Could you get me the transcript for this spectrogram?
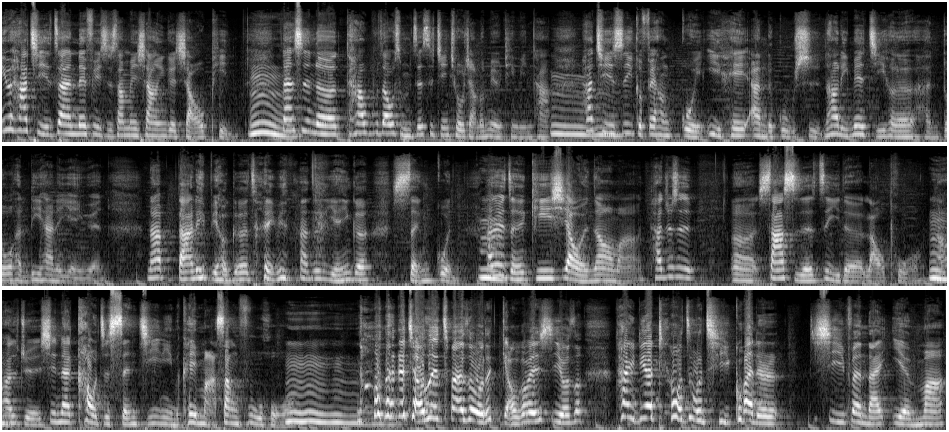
因为他其实，在 Netflix 上面像一个小品，嗯，但是呢，他不知道为什么这次金球奖都没有提名他。嗯，他其实是一个非常诡异黑暗的故事，然后里面集合了很多很厉害的演员。那达利表哥在里面，他就是演一个神棍，他就整个 k 笑，你知道吗？他就是呃杀死了自己的老婆，然后他就觉得现在靠着神机，你们可以马上复活。嗯嗯嗯。然后那个角色一出来的时候，我都被戏，我说他一定要跳这么奇怪的戏份来演吗？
